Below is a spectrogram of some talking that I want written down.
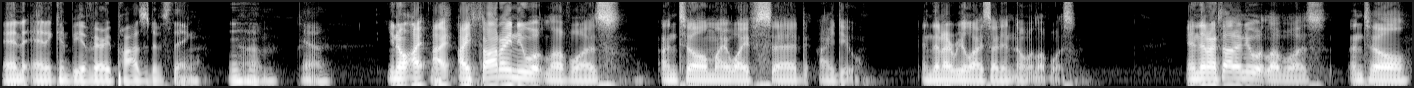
and and it can be a very positive thing. Mhm. Um, yeah, You know, I, I, I thought I knew what love was until my wife said, I do. And then I realized I didn't know what love was. And then I thought I knew what love was until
